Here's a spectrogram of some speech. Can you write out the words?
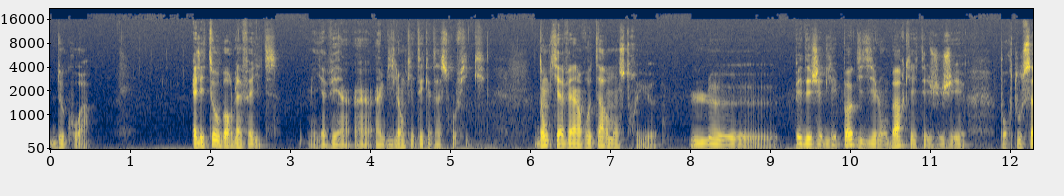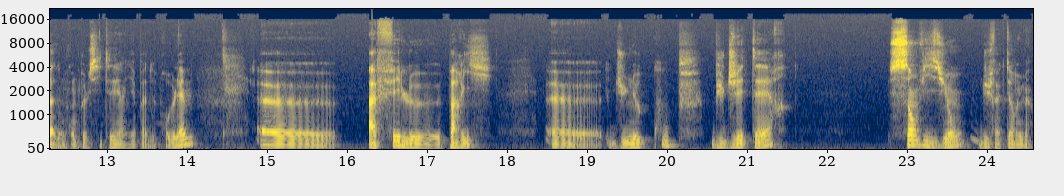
de quoi? Elle était au bord de la faillite. Il y avait un, bilan qui était catastrophique. Donc il y avait un retard monstrueux. Le PDG de l'époque, Didier Lombard, qui a été jugé pour tout ça, donc on peut le citer, hein, il n'y a pas de problème, euh, a fait le pari euh, d'une coupe budgétaire sans vision du facteur humain.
